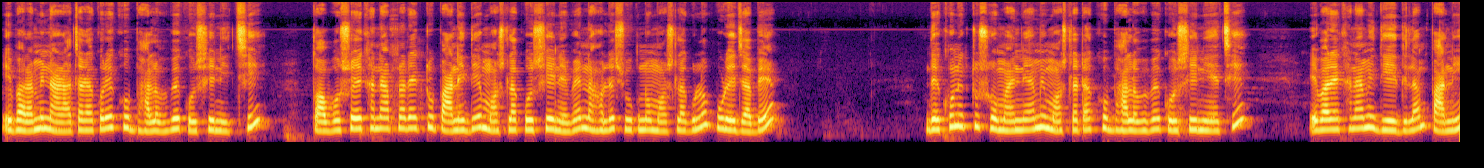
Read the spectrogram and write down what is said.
এবার আমি নাড়াচাড়া করে খুব ভালোভাবে কষিয়ে নিচ্ছি। তো অবশ্যই এখানে আপনারা একটু পানি দিয়ে মশলা কষিয়ে নেবেন নাহলে শুকনো মশলাগুলো পুড়ে যাবে। দেখুন, একটু সময় নিয়ে আমি মশলাটা খুব ভালোভাবে কষিয়ে নিয়েছি। এবার এখানে আমি দিয়ে দিলাম পানি।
